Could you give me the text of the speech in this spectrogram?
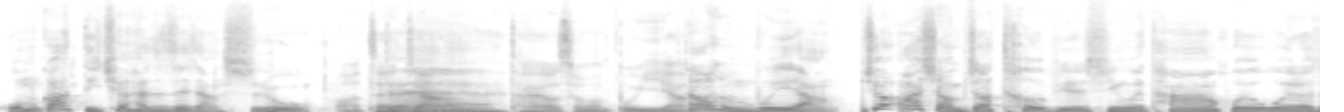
我们刚刚的确还是在讲食物。哦，在讲它有什么不一样它？有什么不一样？就阿翔比较特别，是因为他会为了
